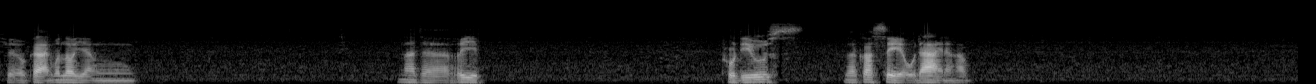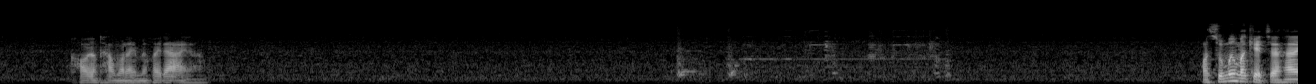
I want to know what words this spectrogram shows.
เฉยโอกาสว่าเรายังน่าจะรีบ produce แล้วก็ sell ได้นะครับ เขายังทำอะไรไม่ค่อยได้นะครับ consumer market จะให้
